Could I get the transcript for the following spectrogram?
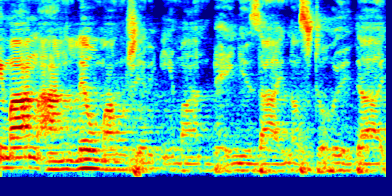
ইমান আনলেও মানুষের ইমান ভেঙে যায়, নষ্ট হয়ে যায়।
